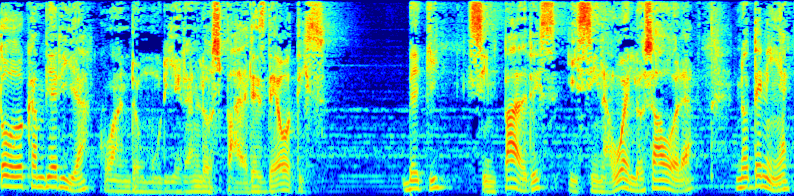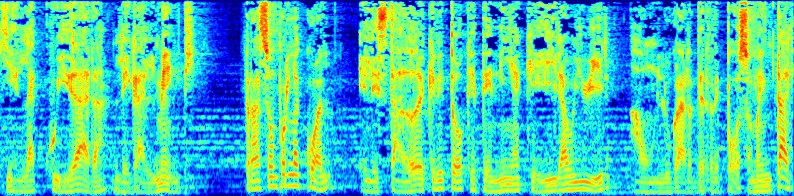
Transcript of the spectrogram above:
todo cambiaría cuando murieran los padres de Otis. Becky, sin padres y sin abuelos ahora, no tenía quien la cuidara legalmente, razón por la cual el Estado decretó que tenía que ir a vivir a un lugar de reposo mental.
